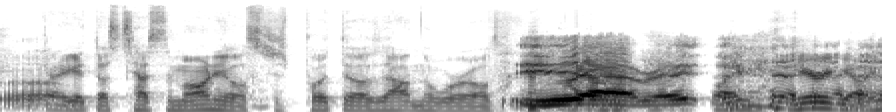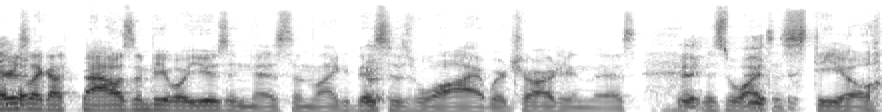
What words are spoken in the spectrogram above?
Gotta get um, those testimonials. Just put those out in the world. Yeah, right. like here we go. Here's like a thousand people using this, and like this is why we're charging this. This is why it's a steal.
